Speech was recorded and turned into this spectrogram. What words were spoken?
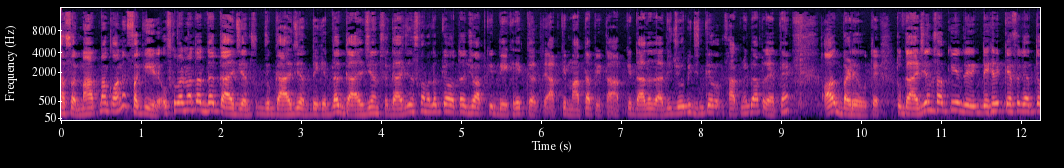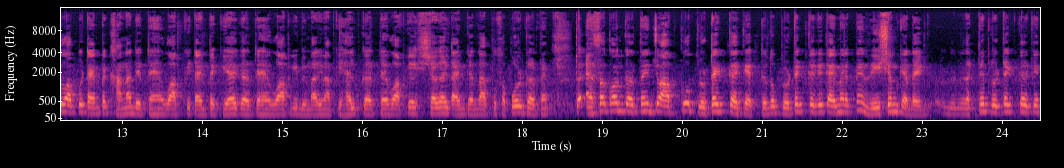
हसन महात्मा कौन है? फ़कीर। है उसके बाद में है द गार्जियंस, जो गार्जियन देखिए, द गार्जियंस है। गार्जियंस का मतलब क्या होता है? जो आपकी देख रेख करते हैं, आपके माता पिता आपके दादा दादी जो भी जिनके साथ में भी आप रहते हैं और बड़े होते हैं। तो गार्जियंस आपकी देख रेख कैसे करते हैं? वो आपको टाइम पर खाना देते हैं, वो आपकी टाइम पर केयर करते हैं, वो आपकी बीमारी में आपकी हेल्प करते हैं, वो आपके स्ट्रगल टाइम के अंदर आपको सपोर्ट करते हैं। तो ऐसा कौन करते हैं? जो आपको प्रोटेक्ट करके रखते हैं। तो प्रोटेक्ट करके टाइम में रखते हैं? रेशम के अंदर रखते हैं प्रोटेक्ट करके।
